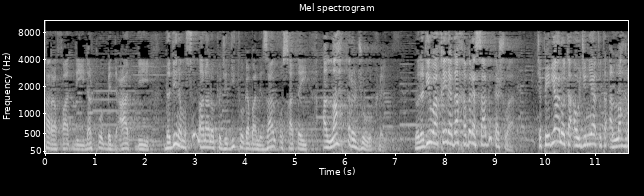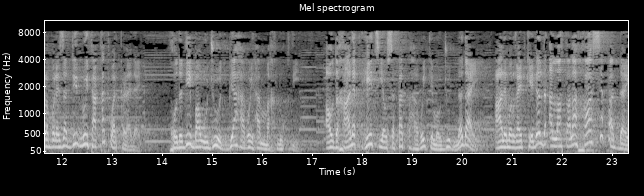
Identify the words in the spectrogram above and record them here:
خرافات دي دا ټول بدعات دي د دې نه مسلمانانو په جدي توګه باندې ځان وساتئ الله ته رجوع وکړئ نو د دې واقع نه دا خبره ثابته شوه چې پیریانو ته او جنیاتو ته الله رب العزت ډیر لوی طاقت ورکړی دی خو د دې باوجود بیا هغوی هم مخلوق دي او د خالق هیڅ یو صفت په هغوی کې موجود نه دی عالم الغیب کیدل د الله تعالی خاص صفت دی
